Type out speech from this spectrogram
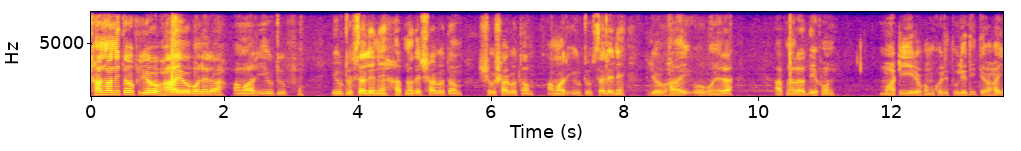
সম্মানিত প্রিয় ভাই ও বোনেরা, আমার ইউটিউব ইউটিউব চ্যানেলে আপনাদের স্বাগতম, সুস্বাগতম আমার ইউটিউব চ্যানেলে। প্রিয় ভাই ও বোনেরা, আপনারা দেখুন, মাটি এরকম করে তুলে দিতে হয়,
